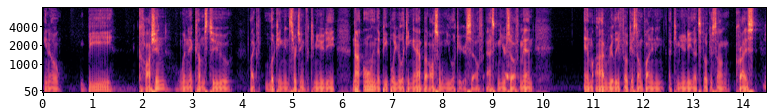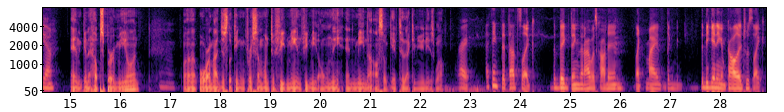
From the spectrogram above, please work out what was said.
you know, be cautioned when it comes to like looking and searching for community, not only the people you're looking at, but also when you look at yourself, asking yourself, man, am I really focused on finding a community that's focused on Christ Yeah. And going to help spur me on? Uh, or am I just looking for someone to feed me and feed me only and me not also give to that community as well? Right. I think that that's like the big thing that I was caught in. Like my the, the beginning of college was like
